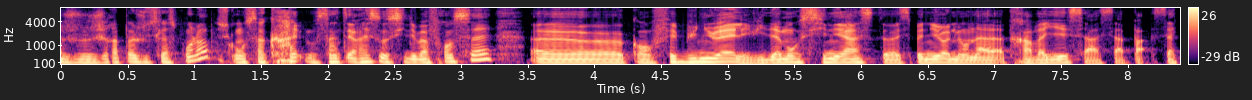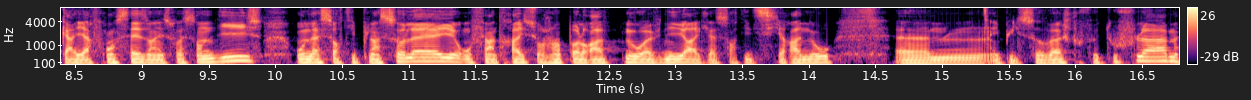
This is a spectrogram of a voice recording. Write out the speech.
je n'irai pas jusqu'à ce point-là, parce qu'on s'intéresse au cinéma français. Euh, quand on fait Buñuel, évidemment cinéaste espagnol, mais on a travaillé sa, sa, sa, carrière française dans les 70. On a sorti Plein Soleil. On fait un travail sur Jean-Paul Rapneau à venir avec la sortie de Cyrano. Euh, et puis Le Sauvage, Tout Feu, Tout Flamme.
